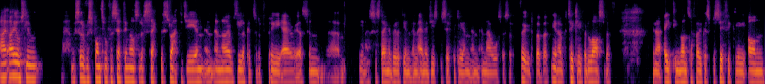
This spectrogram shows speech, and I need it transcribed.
I, I obviously was sort of responsible for setting our sort of sector strategy, and, and, and I obviously look at sort of three areas, and um, you know sustainability and, and energy specifically, and, and, and now also sort of food. But but you know particularly for the last sort of you know 18 months, I focus specifically on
